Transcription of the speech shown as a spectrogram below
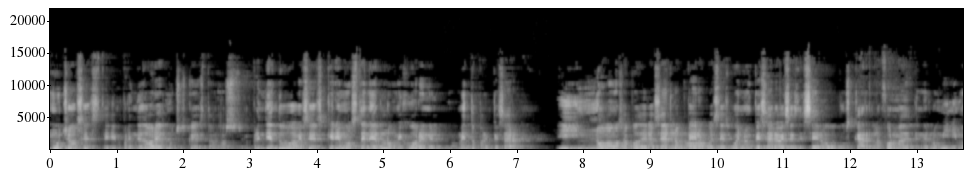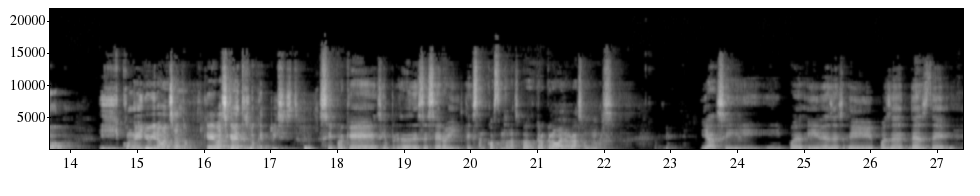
muchos este, emprendedores, muchos que estamos emprendiendo, a veces queremos tener lo mejor en el momento para empezar y no vamos a poder hacerlo, pero pues es bueno empezar a veces de cero, buscar la forma de tener lo mínimo y con ello ir avanzando, que básicamente es lo que tú hiciste. Sí, porque si empiezas desde cero y te están costando las cosas, creo que lo valoras aún más. Y así, y pues, y desde, y pues desde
